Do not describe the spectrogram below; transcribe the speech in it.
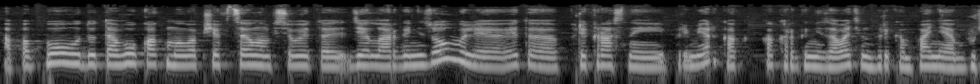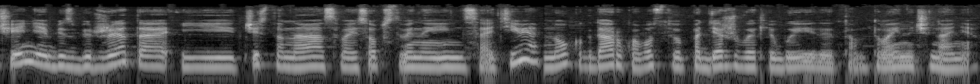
А по поводу того, как мы вообще в целом все это дело организовывали, это прекрасный пример, как, как организовать внутри компании обучение без бюджета и чисто на своей собственной инициативе, но когда руководство поддерживает любые там, твои начинания.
